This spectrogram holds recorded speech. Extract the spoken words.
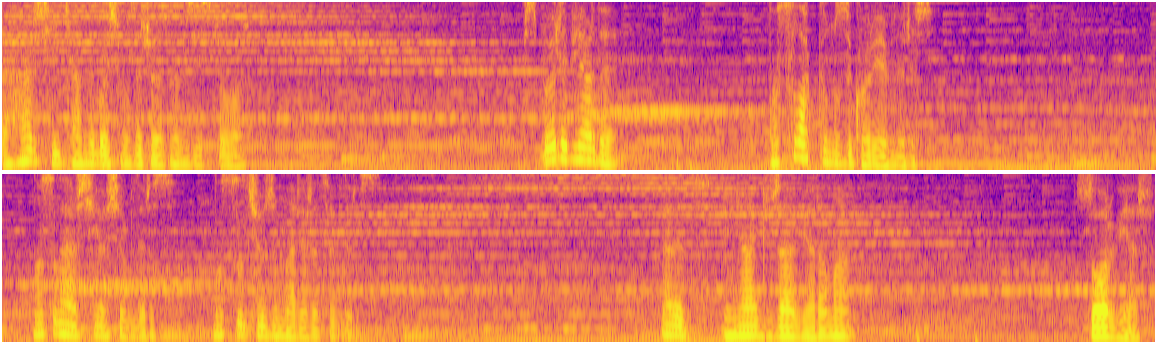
ve her şeyi kendi başımıza çözmemizi istiyorlar. Biz böyle bir yerde nasıl aklımızı koruyabiliriz? Nasıl her şeyi aşabiliriz? Nasıl çözümler yaratabiliriz? Evet, dünya güzel bir yer ama zor bir yer.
